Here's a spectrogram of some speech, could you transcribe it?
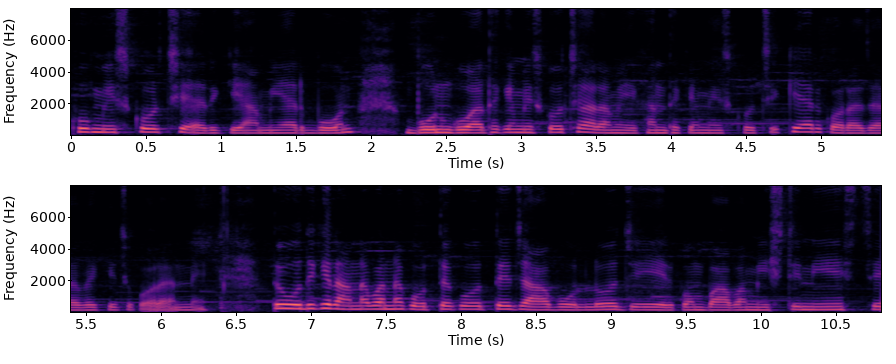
খুব মিস করছি আর কি, আমি আর বোন। বোন গোয়া থেকে মিস করছে আর আমি এখান থেকে মিস করছি। কি আর করা যাবে, কিছু করার নেই। তো ওদিকে রান্নাবান্না করতে করতে যা বলল যে, এরকম বাবা মিষ্টি নিয়ে এসছে,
